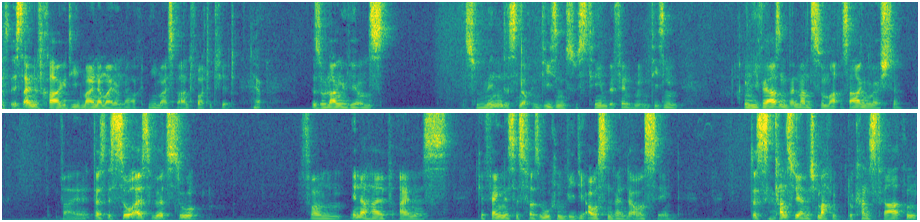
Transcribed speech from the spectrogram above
es ist eine Frage, die meiner Meinung nach niemals beantwortet wird. Ja. Solange wir uns zumindest noch in diesem System befinden, in diesem Universum, wenn man es so sagen möchte. Weil das ist so, als würdest du von innerhalb eines Gefängnisses versuchen, wie die Außenwände aussehen. Das ja. kannst du ja nicht machen. Du kannst raten,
